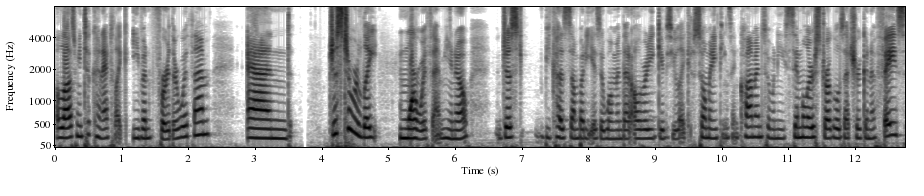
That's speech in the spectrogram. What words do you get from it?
allows me to connect like even further with them and just to relate more with them, you know? Just because somebody is a woman that already gives you like so many things in common, so many similar struggles that you're gonna face,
